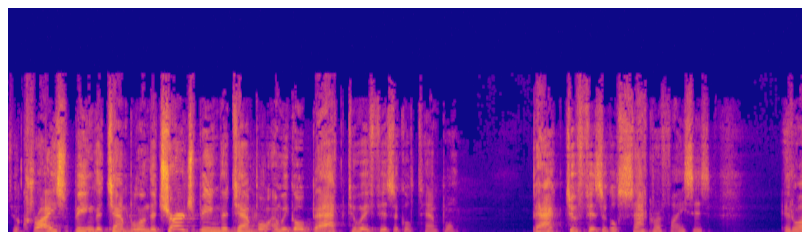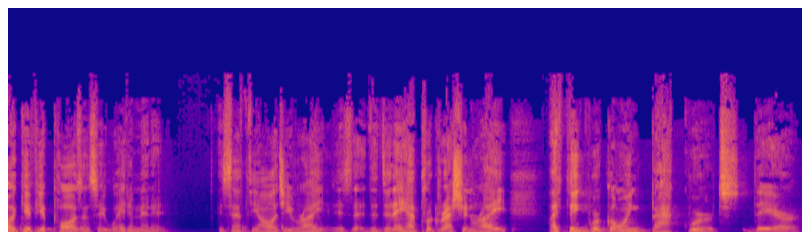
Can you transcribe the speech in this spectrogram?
to Christ being the temple and the church being the temple, and we go back to a physical temple, back to physical sacrifices, it ought to give you pause and say, wait a minute, is that theology right? Is that, do they have progression right? I think we're going backwards there.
